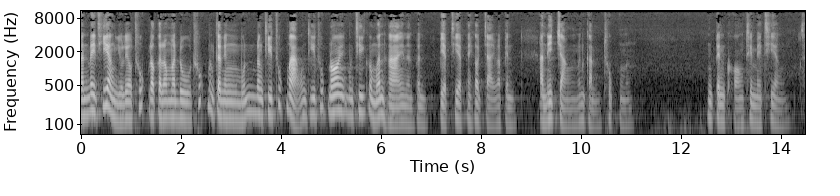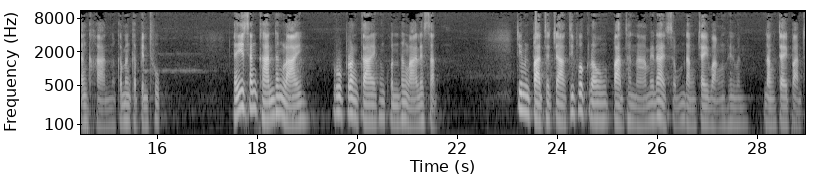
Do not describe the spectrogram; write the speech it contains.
มันไม่เที่ยงอยู่เร็วทุกเราก็ลองมาดูทุกมันก็ยังหมุนบางทีทุกมากบางทีทุกน้อย บางทีก็เหมือนหายนั่นเป็นเปรียบเทียบให้เข้าใจว่าเป็นอันนี้จังเหมือนกันทุกข์มันเป็นของที่ไม่เที่ยงสังขารก็มันก็เป็นทุกข์อันนี้สังขารทั้งหลาย รูปร่างกายของคนทั้งหลายและสัตว ที่มันปราศจากที่พวกเราปรารถนาไม่ได้ สมดังใจหวังเห็นมันดังใจปรารถ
